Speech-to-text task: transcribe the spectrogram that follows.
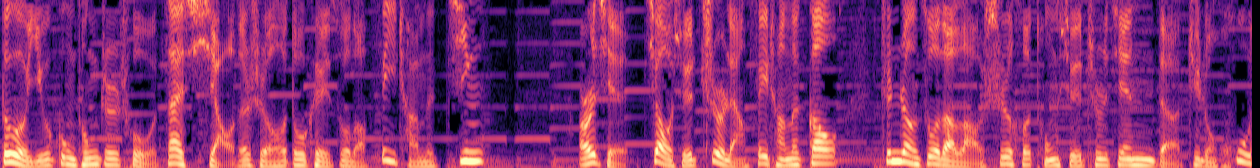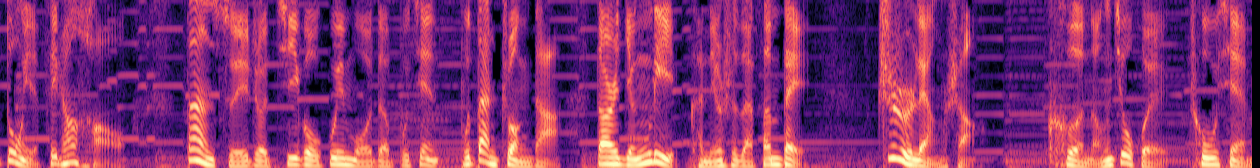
都有一个共通之处，在小的时候都可以做到非常的精，而且教学质量非常的高，真正做到老师和同学之间的这种互动也非常好。但随着机构规模的不见不但壮大，当然盈利肯定是在翻倍，质量上可能就会出现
